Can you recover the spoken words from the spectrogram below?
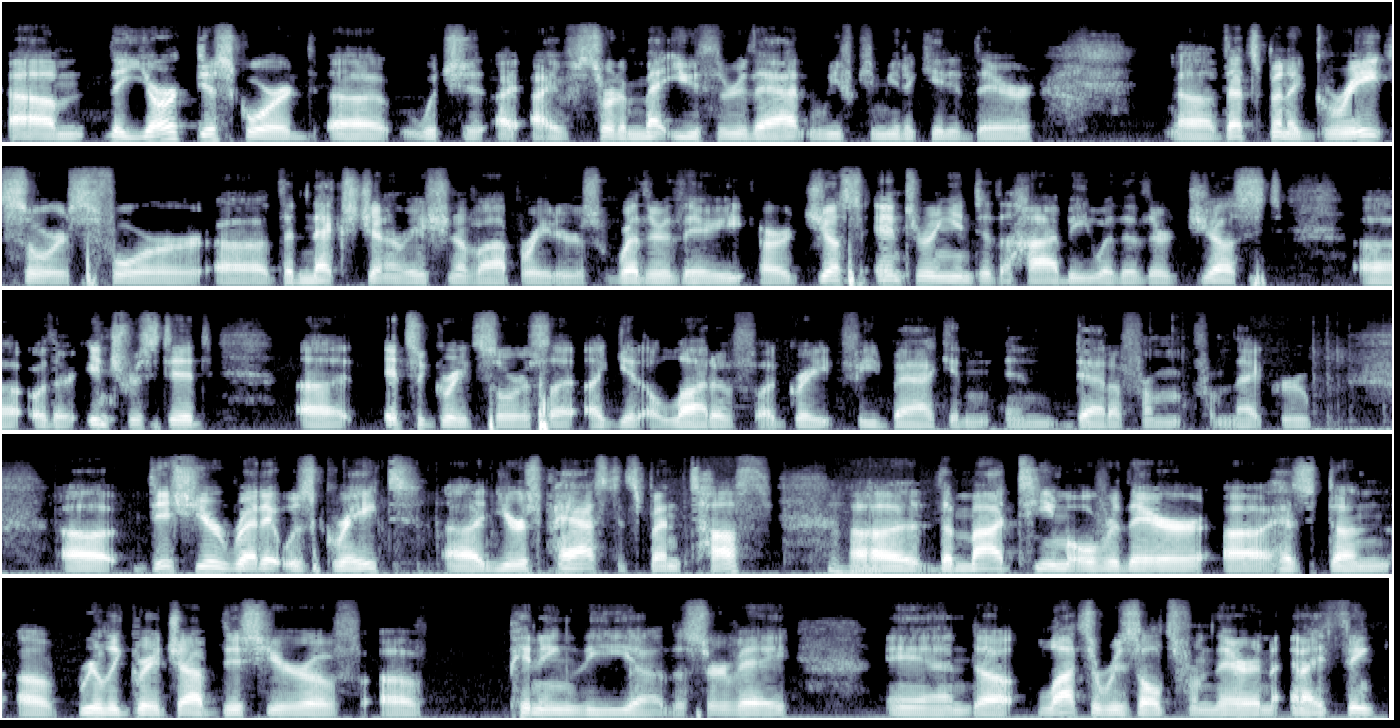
Um, the YARC Discord, uh, which I, I've sort of met you through that, and we've communicated there uh, that's been a great source for uh, the next generation of operators, whether they are just entering into the hobby, whether they're just uh, or they're interested. Uh, it's a great source. I, I get a lot of uh, great feedback and, and data from from that group. Uh, this year, Reddit was great. Uh, years past, it's been tough. hmm Uh, the mod team over there uh, has done a really great job this year of, of pinning the uh, the survey, and uh, lots of results from there. And, and I think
